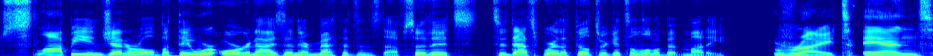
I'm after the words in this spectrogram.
sloppy in general, but they were organized in their methods and stuff. So that's so that's where the filter gets a little bit muddy. Right. And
